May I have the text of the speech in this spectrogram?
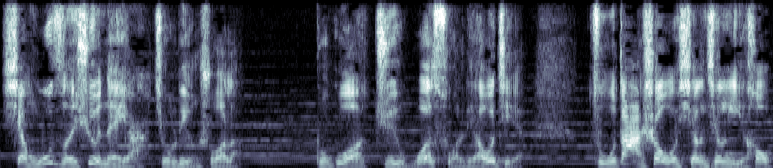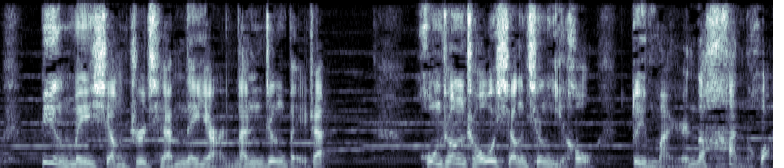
像伍子胥那样就另说了。不过据我所了解，祖大寿降清以后，并没像之前那样南征北战。洪承畴降清以后，对满人的汉化、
